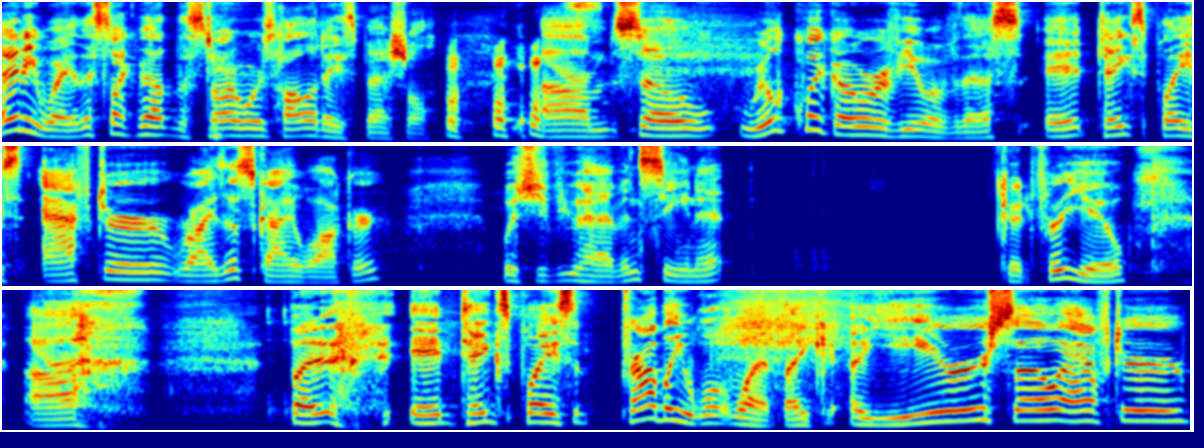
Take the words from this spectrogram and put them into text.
Anyway, let's talk about the Star Wars Holiday Special. um, so, real quick overview of this: it takes place after Rise of Skywalker, which, if you haven't seen it, good for you. Uh, but it takes place probably what, what, like a year or so after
